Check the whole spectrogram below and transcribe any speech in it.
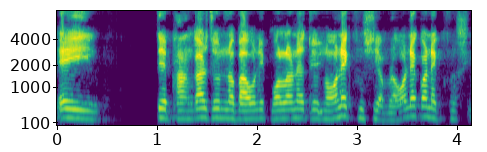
এই যে ভাঙ্গার জন্য বা উনি পলানোর জন্য অনেক খুশি আমরা অনেক অনেক খুশি।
